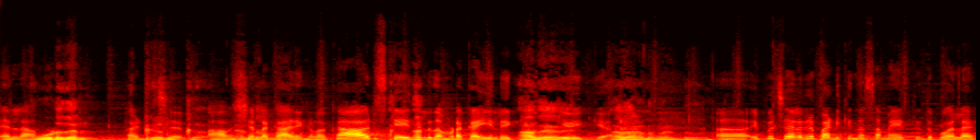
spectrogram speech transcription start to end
എല്ലാം കൂടുതൽ പഠിച്ച് ആവശ്യമുള്ള കാര്യങ്ങളൊക്കെ ആ ഒരു സ്റ്റേജിൽ നമ്മുടെ കയ്യിലേക്ക് ഒതുക്കി വെക്കുക. ഇപ്പൊ ചിലർ പഠിക്കുന്ന സമയത്ത് ഇതുപോലെ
